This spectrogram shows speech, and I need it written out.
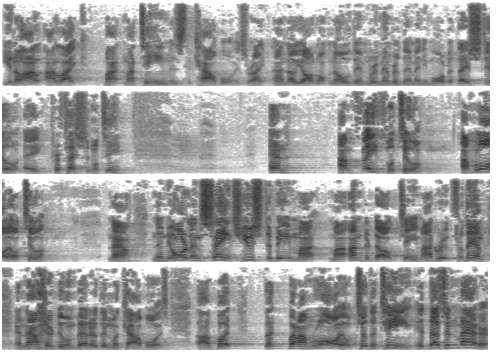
you know, I, I like my, my team is the Cowboys, right? I know y'all don't know them, remember them anymore, but they're still a professional team. And I'm faithful to them, I'm loyal to them. Now, the New Orleans Saints used to be my, my underdog team. I'd root for them, and now they're doing better than my Cowboys. Uh, but, but, but I'm loyal to the team. It doesn't matter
